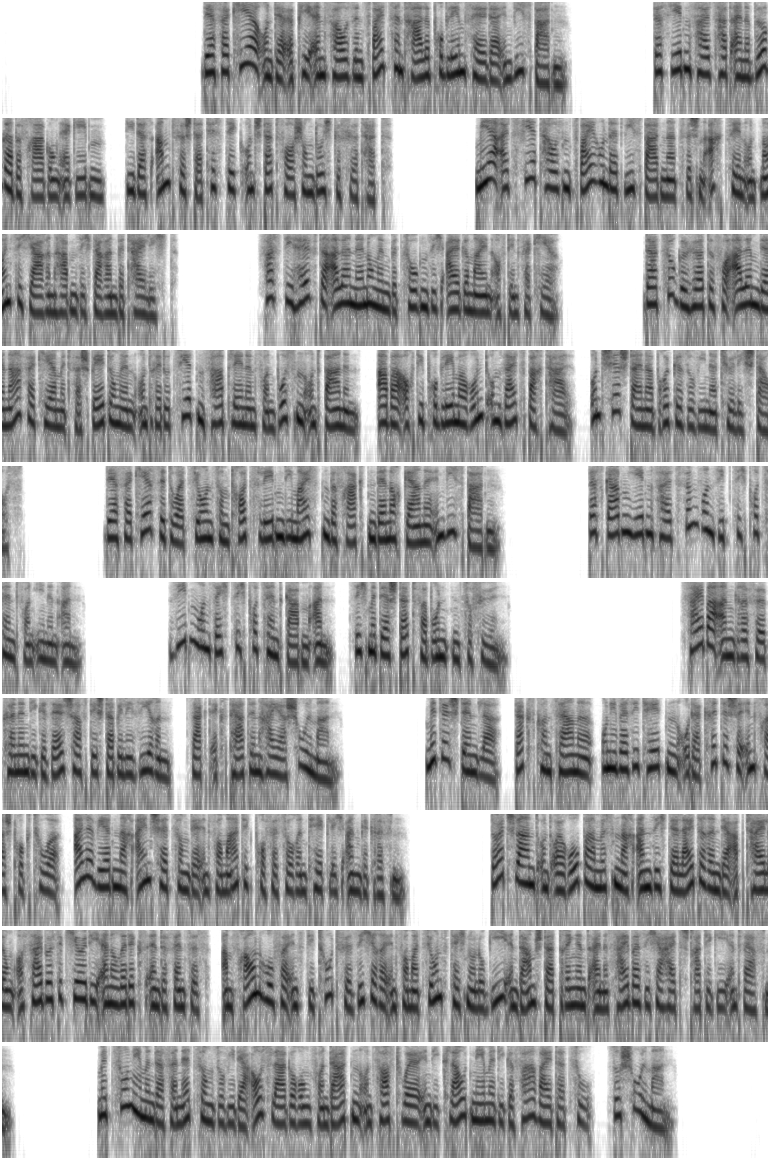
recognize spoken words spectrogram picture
Der Verkehr und der ÖPNV sind zwei zentrale Problemfelder in Wiesbaden. Das jedenfalls hat eine Bürgerbefragung ergeben, die das Amt für Statistik und Stadtforschung durchgeführt hat. Mehr als 4200 Wiesbadener zwischen 18 und 90 Jahren haben sich daran beteiligt. Fast die Hälfte aller Nennungen bezogen sich allgemein auf den Verkehr. Dazu gehörte vor allem der Nahverkehr mit Verspätungen und reduzierten Fahrplänen von Bussen und Bahnen, aber auch die Probleme rund um Salzbachtal und Schirsteiner Brücke sowie natürlich Staus. Der Verkehrssituation zum Trotz leben die meisten Befragten dennoch gerne in Wiesbaden. Das gaben jedenfalls 75 Prozent von ihnen an. 67 Prozent gaben an, sich mit der Stadt verbunden zu fühlen. Cyberangriffe können die Gesellschaft destabilisieren, sagt Expertin Haya Schulmann. Mittelständler, DAX-Konzerne, Universitäten oder kritische Infrastruktur, alle werden nach Einschätzung der Informatikprofessorin täglich angegriffen. Deutschland und Europa müssen nach Ansicht der Leiterin der Abteilung of Cybersecurity Analytics and Defenses am Fraunhofer Institut für sichere Informationstechnologie in Darmstadt dringend eine Cybersicherheitsstrategie entwerfen. Mit zunehmender Vernetzung sowie der Auslagerung von Daten und Software in die Cloud nehme die Gefahr weiter zu, so Schulmann.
